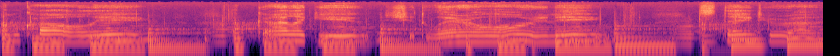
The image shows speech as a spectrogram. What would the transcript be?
I'm calling? A guy like you should wear a warning. It's dangerous.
